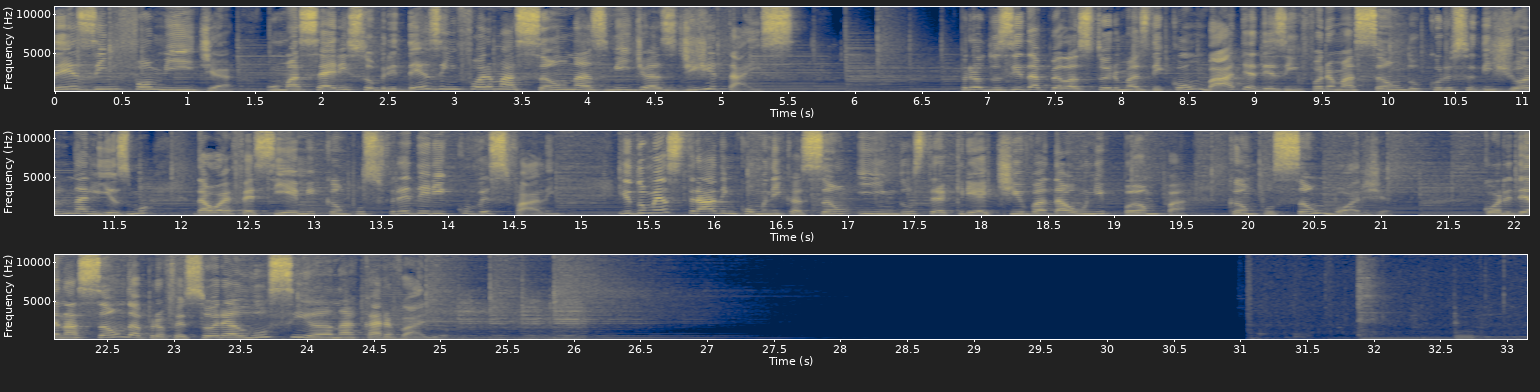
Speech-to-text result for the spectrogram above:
Desinfomídia, uma série sobre desinformação nas mídias digitais. Produzida pelas turmas de combate à desinformação do curso de jornalismo da UFSM Campus Frederico Westphalen e do mestrado em comunicação e indústria criativa da Unipampa, Campus São Borja. Coordenação da professora Luciana Carvalho.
